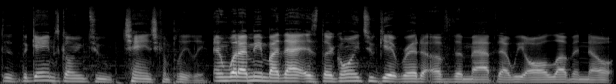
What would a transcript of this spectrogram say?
the, the, game's going to change completely. And what I mean by that is they're going to get rid of the map that we all love and know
